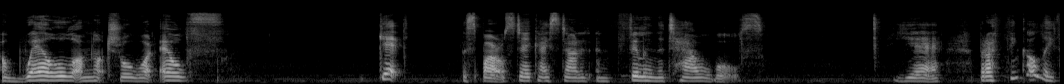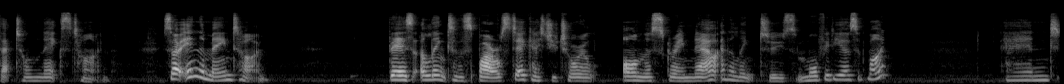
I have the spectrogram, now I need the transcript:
a well, I'm not sure what else. Get the spiral staircase started and fill in the tower walls. Yeah, but I think I'll leave that till next time. So in the meantime, there's a link to the spiral staircase tutorial on the screen now and a link to some more videos of mine. And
